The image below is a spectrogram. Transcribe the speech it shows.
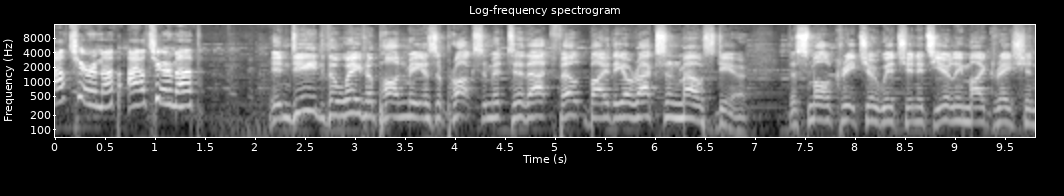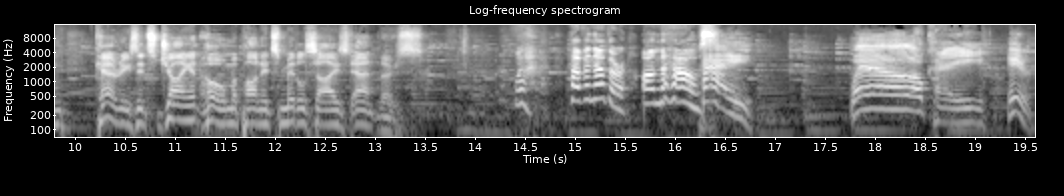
I'll cheer him up. I'll cheer him up. Indeed, the weight upon me is approximate to that felt by the Araxan mouse deer, the small creature which, in its yearly migration, carries its giant home upon its middle sized antlers. Well, have another on the house. Hey! Well, okay. Here.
